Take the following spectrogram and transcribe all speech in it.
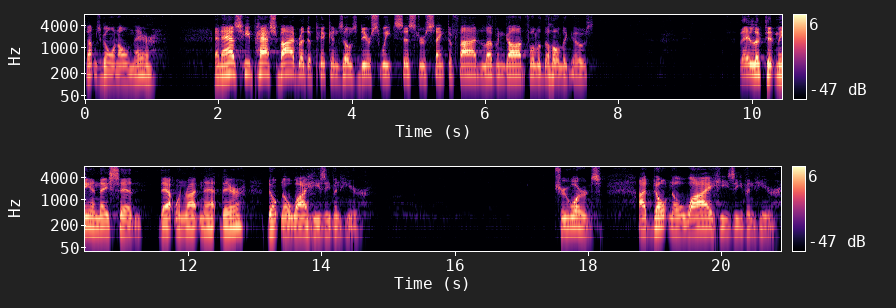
something's going on there. And as he passed by, Brother Pickens, those dear sweet sisters, sanctified, loving God, full of the Holy Ghost, they looked at me and they said, That one right in that there, don't know why he's even here. True words. I don't know why he's even here.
